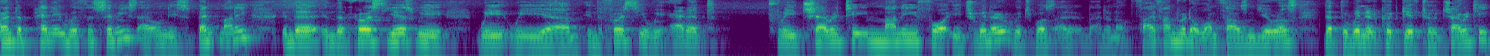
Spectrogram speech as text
earned a penny with the simmies. I only spent money in the in the first years we we we um, in the first year we added free charity money for each winner, which was I, I don't know 500 or 1,000 euros that the winner could give to a charity.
